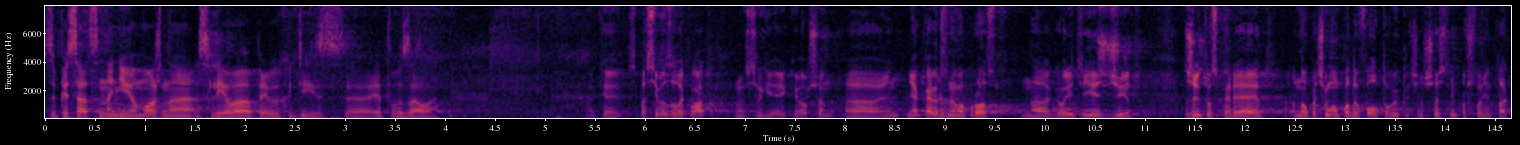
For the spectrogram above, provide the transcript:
Записаться на нее можно слева при выходе из э, этого зала. Окей, Спасибо за доклад, Сергей Киопшин. Э, У меня каверзный вопрос. Э, Говорите, есть JIT, JIT ускоряет, но почему он по дефолту выключен? Что с ним пошло не так?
